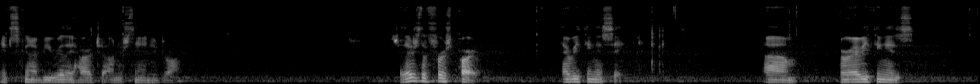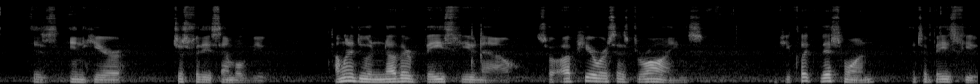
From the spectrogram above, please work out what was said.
it's going to be really hard to understand your drawing. So there's the first part everything is saved. Um, or everything is is in here just for the assembled view. I'm going to do another base view now. So up here where it says drawings, if you click this one, it's a base view.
